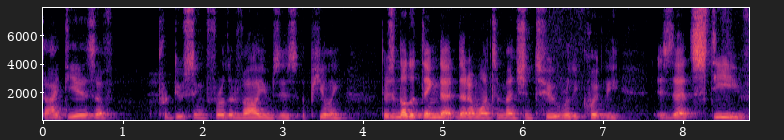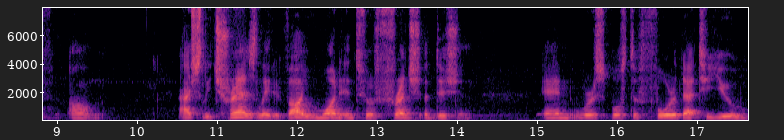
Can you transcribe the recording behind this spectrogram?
the ideas of producing further volumes is appealing. There's another thing that, that I want to mention too, really quickly, is that Steve um, actually translated Volume 1 into a French edition. And we're supposed to forward that to you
